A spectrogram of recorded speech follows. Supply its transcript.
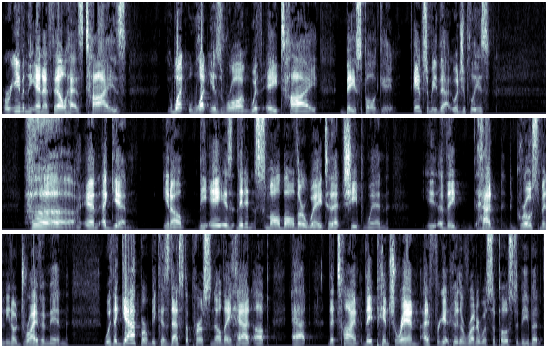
or even the NFL has ties. What what is wrong with a tie baseball game? Answer me that, would you please? and again, you know, the A's they didn't small ball their way to that cheap win Uh, they had Grossman, you know, drive him in with a gapper because that's the personnel they had up at the time. They pinch ran, I forget who the runner was supposed to be, but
